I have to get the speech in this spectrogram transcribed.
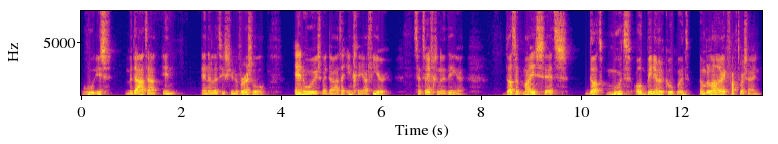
hoe is mijn data in Analytics Universal en hoe is mijn data in GA4? Het zijn twee verschillende dingen. Dat soort mindsets, dat moet ook binnen recruitment een belangrijk factor zijn.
